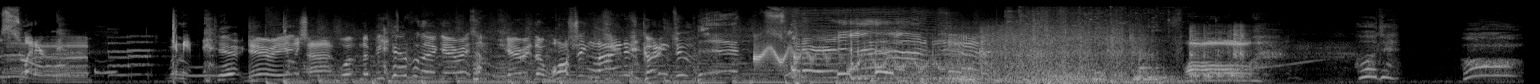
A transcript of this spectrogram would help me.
sweater. Uh, Come here. Ga- Gary, uh, well, no, be careful there, Gary. Gary, the washing line is going to fall. Oh, did... oh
